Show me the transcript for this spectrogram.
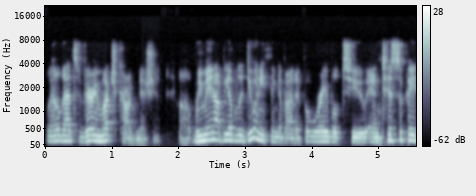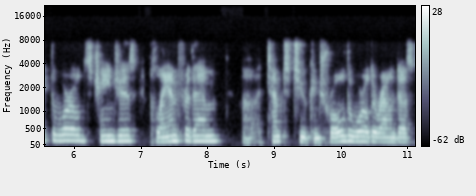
well, that's very much cognition. Uh, we may not be able to do anything about it, but we're able to anticipate the world's changes, plan for them, uh, attempt to control the world around us,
